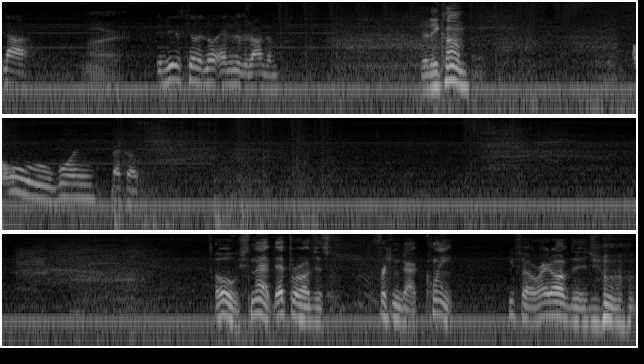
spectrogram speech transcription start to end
Nah, Alright. if you just kill the little enemies around them. There they come. Oh boy, back up. Oh, snap. That throw just freaking got clean. He fell right off the drum.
